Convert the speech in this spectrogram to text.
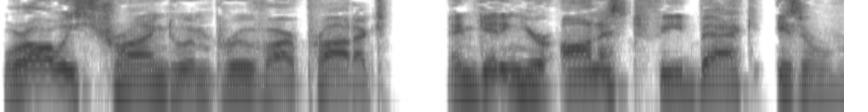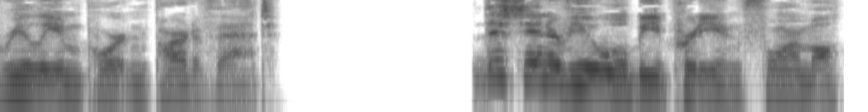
We're always trying to improve our product, and getting your honest feedback is a really important part of that. This interview will be pretty informal.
